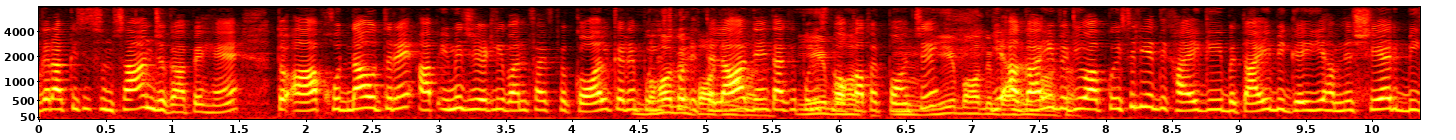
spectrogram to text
अगर आप किसी सुनसान जगह पर हैं तो आप खुद ना उतरें आप इमीडिएटली वन फाइव पे कॉल करें पुलिस को इतला दें ताकि पुलिस मौका पर पहुँचे। हम्म, ये आगाही वीडियो आपको इसलिए दिखाई गई बताई भी गई है हमने शेयर भी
